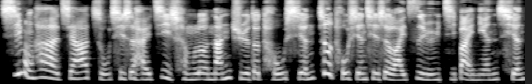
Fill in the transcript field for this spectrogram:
西蒙他的家族其实还继承了男爵的头衔，这个头衔其实来自于几百年前，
